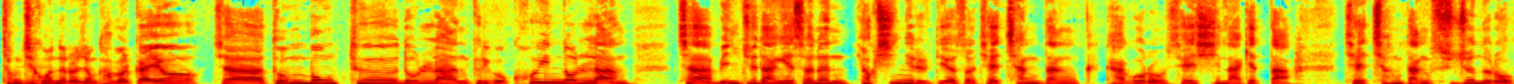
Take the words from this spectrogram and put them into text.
정치권으로 네. 좀 가볼까요? 자, 돈봉투 논란 그리고 코인 논란. 자, 민주당에서는 혁신위를 띄어서 재창당 각오로 쇄신하겠다. 재창당 수준으로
